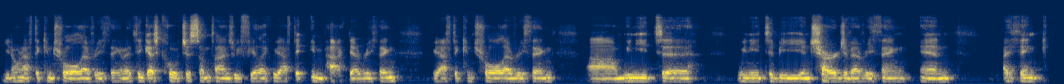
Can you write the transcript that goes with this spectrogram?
you don't have to control everything. And i think as coaches sometimes we feel like we have to impact everything. We have to control everything. Um, we need to we need to be in charge of everything. And i think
